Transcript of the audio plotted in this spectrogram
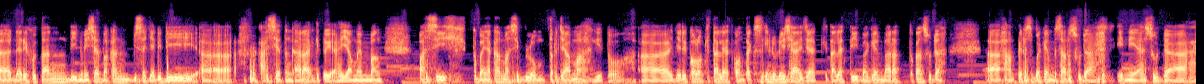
uh, dari hutan di Indonesia bahkan bisa jadi di uh, Asia Tenggara gitu ya yang memang masih kebanyakan masih belum terjamah gitu. Uh, jadi kalau kita lihat konteks Indonesia aja, kita lihat di bagian barat itu kan sudah uh, hampir sebagian besar sudah ini ya sudah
